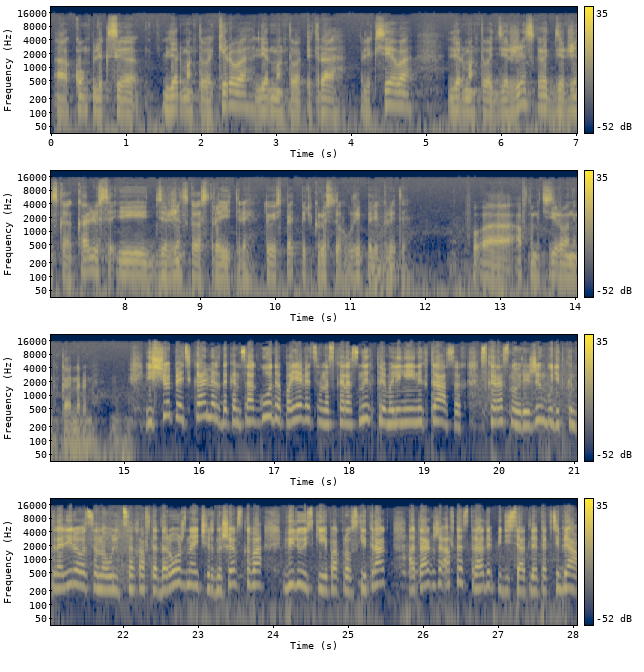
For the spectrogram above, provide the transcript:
а, комплексы Лермонтова-Кирова, Лермонтова-Петра Алексеева, Лермонтова-Дзержинского, Дзержинского-Кальвиса и Дзержинского строителей. То есть пять перекрестков уже перекрыты. Автоматизированными камерами. Еще пять камер до конца года появятся на скоростных прямолинейных трассах. Скоростной режим будет контролироваться на улицах Автодорожная, Чернышевского, Вилюйский и Покровский тракт, а также автострада 50 лет октября.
